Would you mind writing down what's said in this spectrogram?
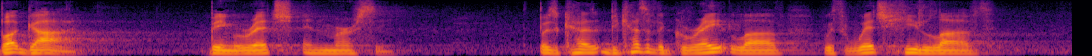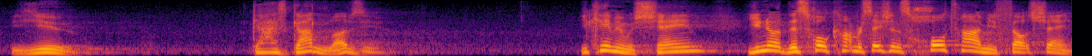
But God, being rich in mercy, because, because of the great love with which He loved you. Guys, God loves you. You came in with shame. You know, this whole conversation, this whole time, you felt shame.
